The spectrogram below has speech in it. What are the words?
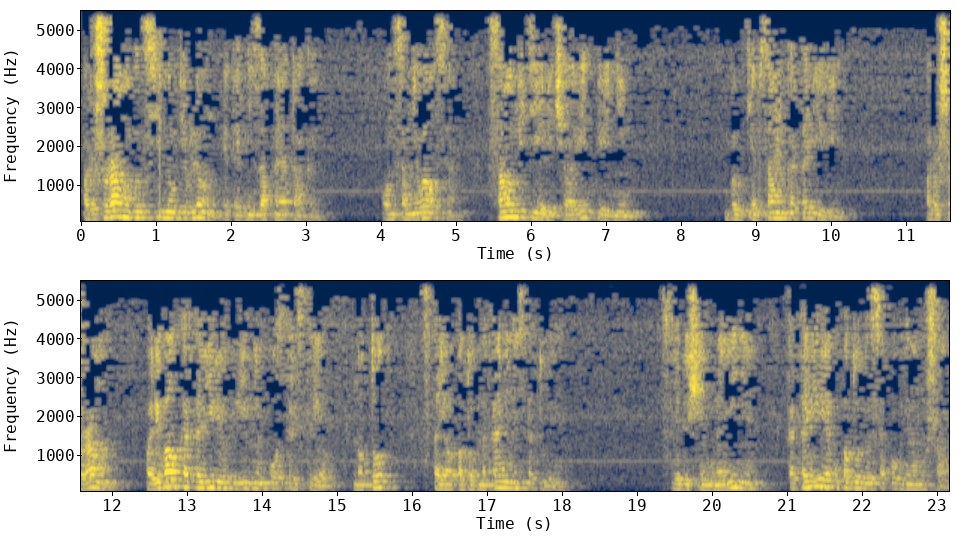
Парашурама был сильно удивлен этой внезапной атакой. Он сомневался, в самом ли деле человек перед ним был тем самым Картавирией. Парашурама поливал Картавирию ливнем острых стрел, но тот стоял подобно каменной статуе. В следующее мгновение Картавирия уподобился огненному шару.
